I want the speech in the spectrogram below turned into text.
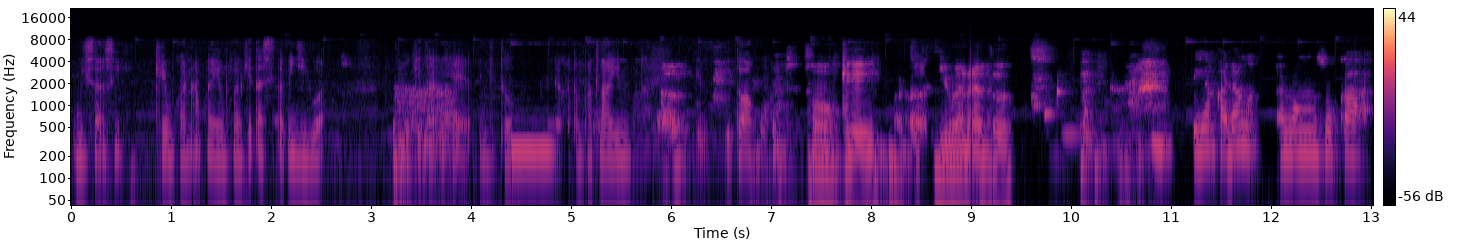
Bisa sih kayak bukan apa ya bukan kita sih tapi jiwa. Jiwa kita kayak gitu pindah ke tempat lain. Itu aku. Oke. Okay. gimana tuh? Iya kadang emang suka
